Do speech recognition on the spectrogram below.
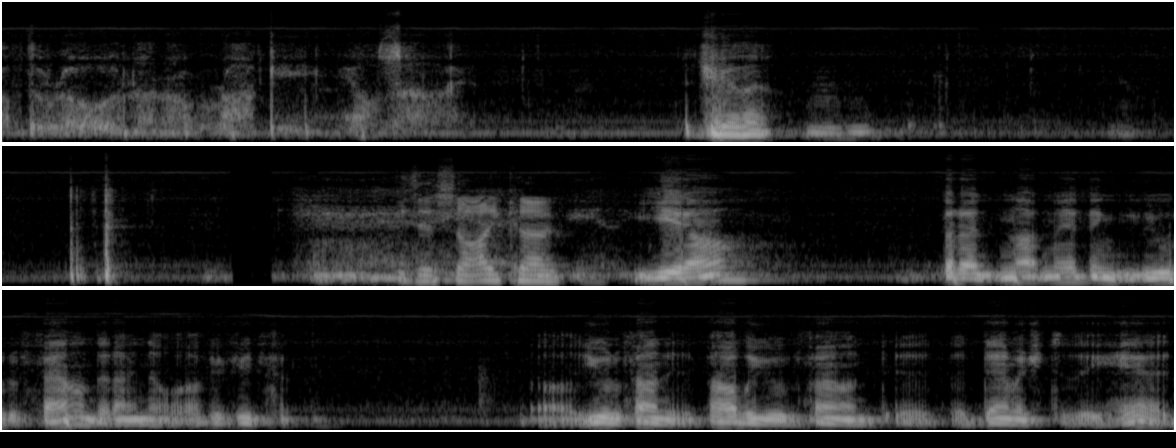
of the road on a rocky hillside. Did you hear that? Mm-hmm. He's a psycho. Yeah, but uh, not anything you would have found that I know of. If you'd, uh, you would have found it, probably you would have found uh, damage to the head.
